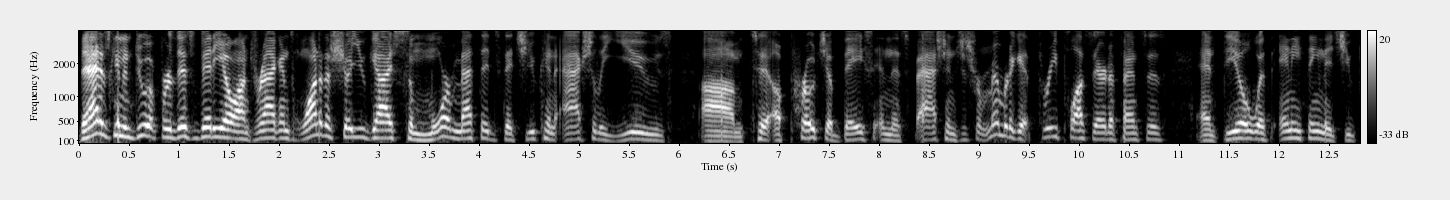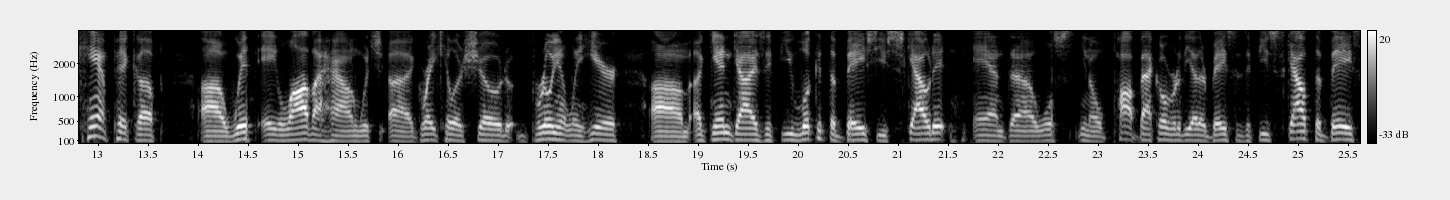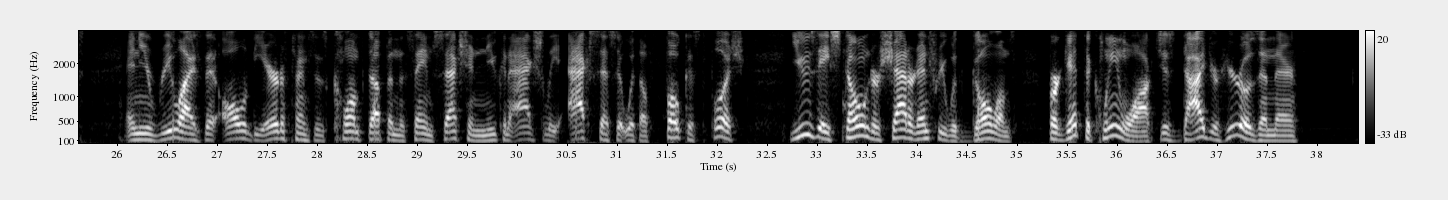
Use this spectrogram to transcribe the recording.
that is going to do it for this video on dragons. Wanted to show you guys some more methods that you can actually use um, to approach a base in this fashion. Just remember to get three plus air defenses and deal with anything that you can't pick up uh, with a lava hound, which uh, Great Killer showed brilliantly here. Um, again, guys, if you look at the base, you scout it, and uh, we'll you know pop back over to the other bases. If you scout the base and you realize that all of the air defenses clumped up in the same section, and you can actually access it with a focused push. Use a stoned or shattered entry with golems. Forget the queen walk. Just dive your heroes in there.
